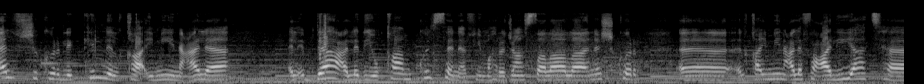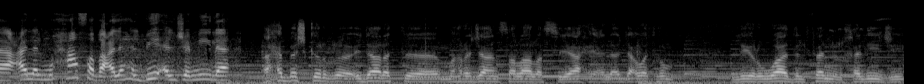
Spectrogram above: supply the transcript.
ألف شكر لكل القائمين على الإبداع الذي يقام كل سنة في مهرجان صلالة نشكر القائمين على فعالياتها على المحافظة على هالبيئة الجميلة. أحب أشكر إدارة مهرجان صلالة السياحي على دعوتهم لرواد الفن الخليجي.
